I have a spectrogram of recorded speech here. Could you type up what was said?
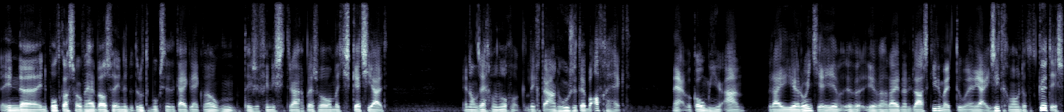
in, de in de podcast over hebben, als we in het routeboek zitten kijken, denken we, oh, hmm, deze finish ziet er eigenlijk best wel een beetje sketchy uit. En dan zeggen we nog, het ligt eraan hoe ze het hebben afgehackt. Nou ja, we komen hier aan, we rijden hier een rondje, je, je, je rijdt naar die laatste kilometer toe en ja, je ziet gewoon dat het kut is.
